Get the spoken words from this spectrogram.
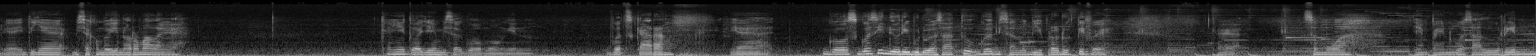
Ya intinya bisa kembali normal lah ya. Kayaknya itu aja yang bisa gue omongin buat sekarang. Ya goals gue sih 2021 gue bisa lebih produktif ya. Kayak semua yang pengen gue salurin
